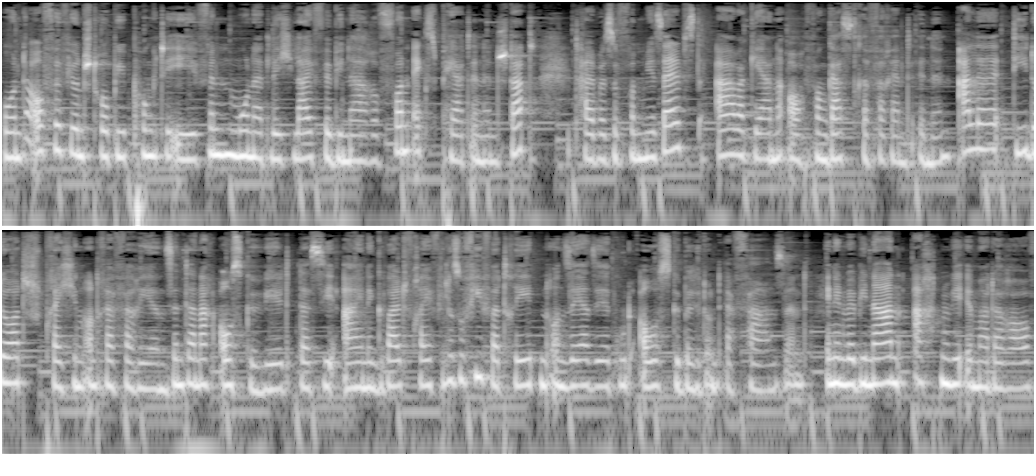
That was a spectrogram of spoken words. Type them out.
und auf fifiundstruppi.de finden monatlich Live-Webinare von ExpertInnen statt, teilweise von mir selbst, aber gerne auch von GastreferentInnen. Alle, die dort sprechen und referieren, sind danach ausgewählt, dass sie eine gewaltfreie Philosophie vertreten und sehr, sehr gut ausgebildet und erfahren sind. In den Webinaren achten wir immer darauf,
